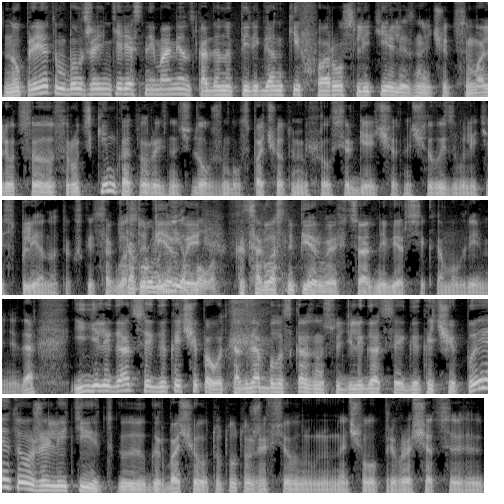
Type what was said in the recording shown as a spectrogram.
Но при этом был же интересный момент, когда на перегонки в Форос летели, значит, самолет с, Рудским, который, значит, должен был с почетом Михаила Сергеевича, значит, вызволить из плена, так сказать, согласно первой, согласно первой официальной версии к тому времени, да, и делегация ГКЧП. Вот когда было сказано, что делегация ГКЧП тоже летит к Горбачеву, то тут уже все начало превращаться,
